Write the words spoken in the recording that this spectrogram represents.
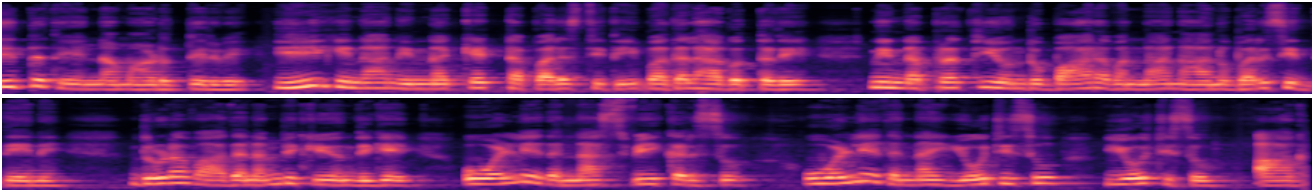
ಸಿದ್ಧತೆಯನ್ನು ಮಾಡುತ್ತಿರುವೆ. ಈಗಿನ ನಿನ್ನ ಕೆಟ್ಟ ಪರಿಸ್ಥಿತಿ ಬದಲಾಗುತ್ತದೆ. ನಿನ್ನ ಪ್ರತಿಯೊಂದು ಭಾರವನ್ನ ನಾನು ಭರಿಸಿದ್ದೇನೆ. ದೃಢವಾದ ನಂಬಿಕೆಯೊಂದಿಗೆ ಒಳ್ಳೆಯದನ್ನ ಸ್ವೀಕರಿಸು, ಒಳ್ಳೆಯದನ್ನು ಯೋಚಿಸು ಯೋಚಿಸು. ಆಗ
